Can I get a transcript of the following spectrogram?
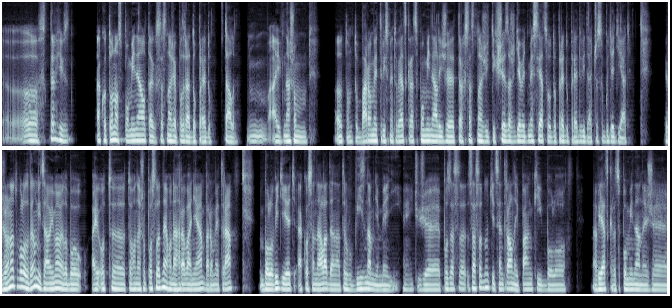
uh, trhy ako Tono spomínal, tak sa snažia pozerať dopredu stále. Mm, aj v našom e, tomto barometri sme to viackrát spomínali, že trh sa snaží tých 6 až 9 mesiacov dopredu predvídať, čo sa bude diať. Takže ono to bolo veľmi zaujímavé, lebo aj od e, toho našho posledného nahrávania barometra bolo vidieť, ako sa nálada na trhu významne mení. Čiže po zasadnutí centrálnej banky bolo viackrát spomínané, že,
